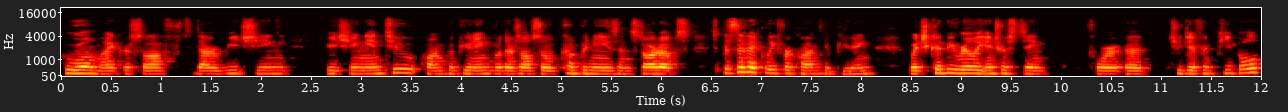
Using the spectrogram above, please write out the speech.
Google, Microsoft, that are reaching reaching into quantum computing, but there's also companies and startups specifically for quantum computing, which could be really interesting for uh, two different people.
